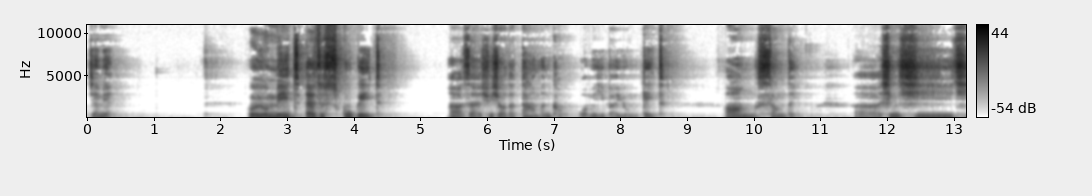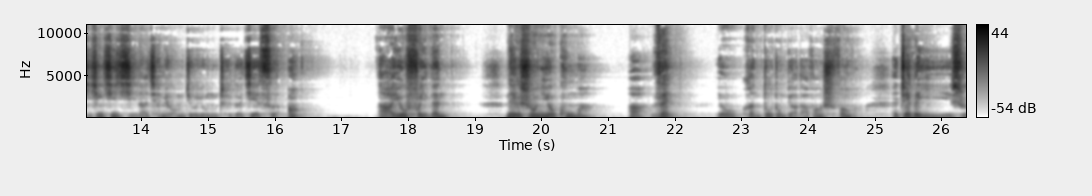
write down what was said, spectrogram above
见面。 We will meet at school gate。啊，在学校的大门口，我们一般用 gate。On Sunday，呃，星期几？星期几呢？前面我们就用这个介词 on。Are you free then？那个时候你有空吗？啊，then 有很多种表达方式方法。这个意是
